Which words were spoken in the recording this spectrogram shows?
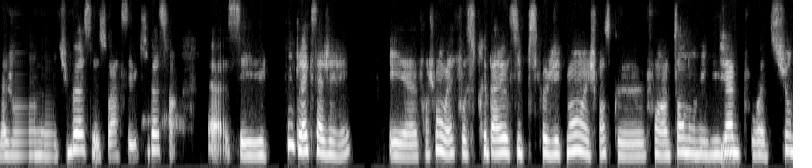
La journée, tu bosses, le soir, c'est eux qui bossent. Enfin, c'est complexe à gérer. Et euh, franchement, il faut se préparer aussi psychologiquement. Et je pense qu'il faut un temps non négligeable pour être sûr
